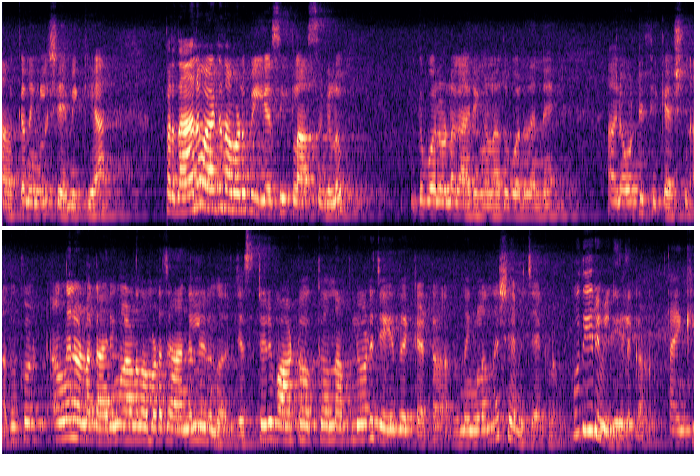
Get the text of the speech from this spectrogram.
അതൊക്കെ നിങ്ങൾ ക്ഷമിക്കുക. പ്രധാനമായിട്ട് നമ്മൾ പി എസ് സി ക്ലാസ്സുകളും ഇതുപോലുള്ള കാര്യങ്ങൾ അതുപോലെ തന്നെ നോട്ടിഫിക്കേഷൻ അതൊക്കെ അങ്ങനെയുള്ള കാര്യങ്ങളാണ് നമ്മുടെ ചാനലിൽ ഇരുന്നത് ജസ്റ്റ് ഒരു പാട്ടും ഒക്കെ ഒന്ന് അപ്ലോഡ് ചെയ്ത് കേട്ടോ. അത് നിങ്ങളൊന്ന് ക്ഷമിച്ചേക്കണം. പുതിയൊരു വീഡിയോയിൽ കാണാം. താങ്ക്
